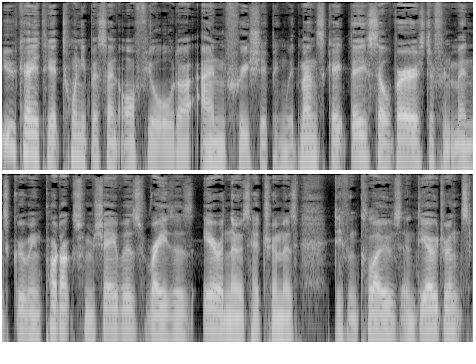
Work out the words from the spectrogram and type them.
UK to get 20% off your order and free shipping with Manscaped. They sell various different men's grooming products from shavers, razors, ear and nose hair trimmers, different clothes and deodorants.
